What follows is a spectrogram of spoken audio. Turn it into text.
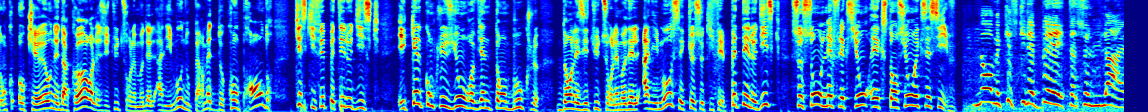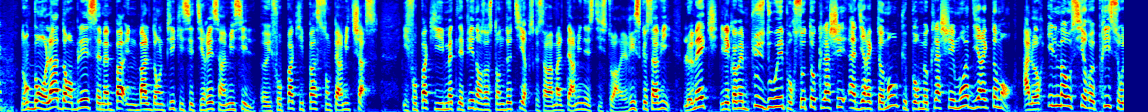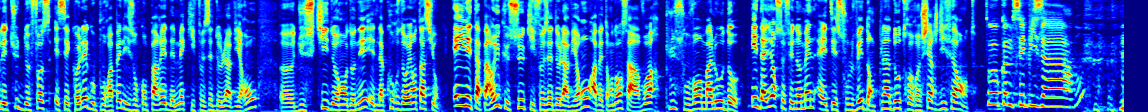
Donc ok, on est d'accord, les études sur les modèles animaux nous permettent de comprendre qu'est-ce qui fait péter le disque. Et quelles conclusions reviennent en boucle dans les études sur les modèles animaux C'est que ce qui fait péter le disque, ce sont les flexions et extensions excessives. Non, mais qu'est-ce qu'il est bête, celui-là hein. Donc bon, là, d'emblée, c'est même pas une balle dans le pied qui s'est tirée, c'est un missile. Euh, il faut pas qu'il passe son permis de chasse il faut pas qu'il mette les pieds dans un stand de tir, parce que ça va mal terminer cette histoire, il risque sa vie. Le mec, il est quand même plus doué pour s'auto-clasher indirectement que pour me clasher moi directement. Alors il m'a aussi repris sur l'étude de Foss et ses collègues, où pour rappel, ils ont comparé des mecs qui faisaient de l'aviron, euh, du ski de randonnée et de la course d'orientation. Et il est apparu que ceux qui faisaient de l'aviron avaient tendance à avoir plus souvent mal au dos. Et d'ailleurs, ce phénomène a été soulevé dans plein d'autres recherches différentes. Oh, comme c'est bizarre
